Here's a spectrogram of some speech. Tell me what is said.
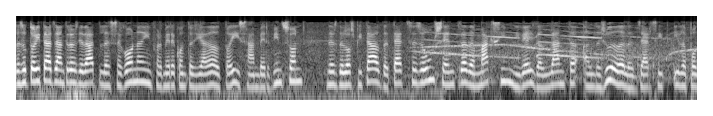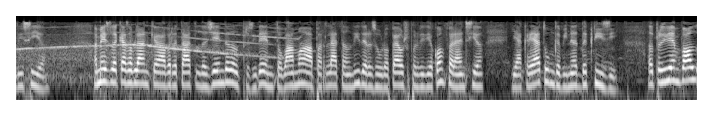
Les autoritats han traslladat la segona infermera contagiada del país, Amber Vinson, des de l'Hospital de Texas a un centre de màxim nivell d'Atlanta amb l'ajuda de l'exèrcit i la policia. A més, la Casa Blanca ha abratat l'agenda del president. Obama ha parlat amb líders europeus per videoconferència i ha creat un gabinet de crisi. El president vol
